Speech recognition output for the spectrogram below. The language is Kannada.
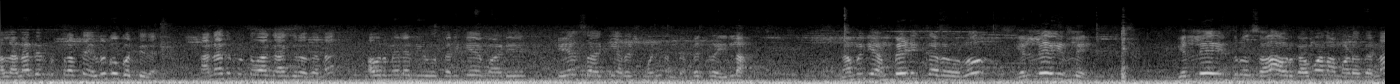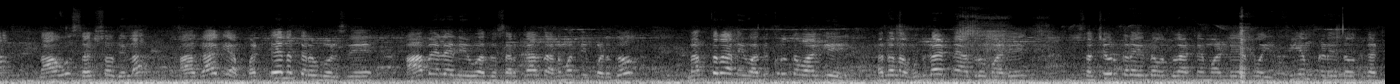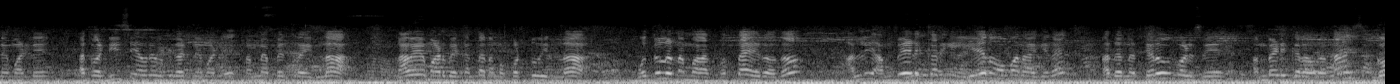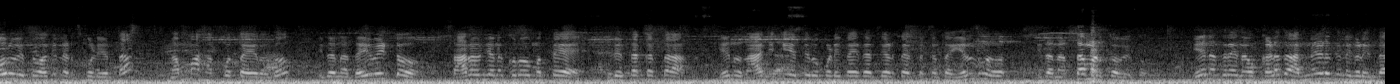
ಅಲ್ಲಿ ಅನಧಿಕೃತ ಅಂತ ಎಲ್ರಿಗೂ ಗೊತ್ತಿದೆ. ಅನಧಿಕೃತವಾಗಿ ಆಗಿರೋದನ್ನು ಅವ್ರ ಮೇಲೆ ನೀವು ತನಿಖೆ ಮಾಡಿ, ಕೇಸ್ ಹಾಕಿ ಅರೆಸ್ಟ್ ಮಾಡಿ ನಮ್ಗೆ ಅಭ್ಯಂತರ ಇಲ್ಲ. ನಮಗೆ ಅಂಬೇಡ್ಕರ್ ಅವರು ಎಲ್ಲೇ ಇರಲಿ, ಎಲ್ಲೇ ಇದ್ದರೂ ಸಹ ಅವ್ರಿಗೆ ಅವಮಾನ ಮಾಡೋದನ್ನು ನಾವು ಸಹಿಸೋದಿಲ್ಲ. ಹಾಗಾಗಿ ಆ ಬಟ್ಟೆಯನ್ನು ತೆರವುಗೊಳಿಸಿ, ಆಮೇಲೆ ನೀವು ಅದು ಸರ್ಕಾರದ ಅನುಮತಿ ಪಡೆದು ನಂತರ ನೀವು ಅಧಿಕೃತವಾಗಿ ಅದನ್ನು ಉದ್ಘಾಟನೆ ಆದರೂ ಮಾಡಿ, ಸಚಿವರ ಕಡೆಯಿಂದ ಉದ್ಘಾಟನೆ ಮಾಡಲಿ, ಅಥವಾ ಸಿ ಎಂ ಕಡೆಯಿಂದ ಉದ್ಘಾಟನೆ ಮಾಡಲಿ, ಅಥವಾ ಡಿ ಸಿ ಅವರೇ ಉದ್ಘಾಟನೆ ಮಾಡಲಿ, ನಮ್ಮ ಅಭ್ಯಂತರ ಇಲ್ಲ. ನಾವೇ ಮಾಡಬೇಕಂತ ನಮ್ಮ ಪಟ್ಟು ಇಲ್ಲ. ಮೊದಲು ನಮ್ಮ ಒತ್ತಾಯ ಇರೋದು, ಅಲ್ಲಿ ಅಂಬೇಡ್ಕರ್ಗೆ ಏನು ಅವಮಾನ ಆಗಿದೆ, ಅದನ್ನು ತೆರವುಗೊಳಿಸಿ ಅಂಬೇಡ್ಕರ್ ಅವರನ್ನು ಗೌರವಯುತವಾಗಿ ನಡೆಸ್ಕೊಳ್ಳಿ ಅಂತ ನಮ್ಮ ಹಕ್ಕೊತ್ತಾ ಇರೋದು. ಇದನ್ನು ದಯವಿಟ್ಟು ಸಾರ್ವಜನಿಕರು ಮತ್ತು ಇಲ್ಲಿರ್ತಕ್ಕಂಥ ಏನು ರಾಜಕೀಯ ತಿರು ಪಡಿತಾ ಇದೆ ಅಂತ ಹೇಳ್ತಾ ಇರ್ತಕ್ಕಂಥ ಎಲ್ಲರೂ ಇದನ್ನು ಅರ್ಥ ಮಾಡ್ಕೋಬೇಕು. ಏನಂದರೆ ನಾವು ಕಳೆದ ಹನ್ನೆರಡು ದಿನಗಳಿಂದ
